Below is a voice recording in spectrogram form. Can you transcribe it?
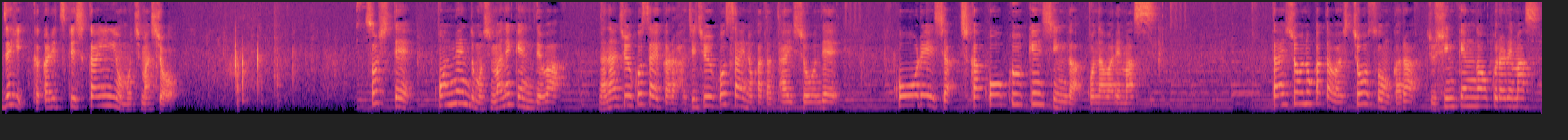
ぜひかかりつけ歯科医院を持ちましょう。そして今年度も島根県では75歳から85歳の方対象で高齢者歯科口腔検診が行われます。対象の方は市町村から受診券が送られます。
